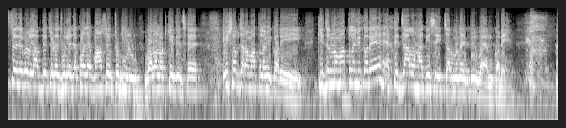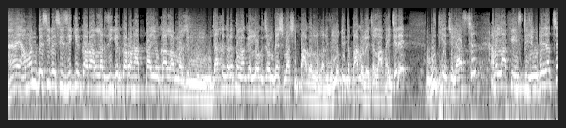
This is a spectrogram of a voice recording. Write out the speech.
স্টেজের উপরে লাভ দিয়ে চড়ে, ঝুলে যায়, কোনো যায় বাঁশের টুটি গলা লটকিয়ে দিয়েছে। এইসব যারা মাতলামি করে, কি জন্য মাতলামি করে? একটি জাল হাদিস এই চরমনায় পীর বয়ান করে। হ্যাঁ এমন বেশি বেশি জিকির করো, আল্লাহর জিকির করো হাত্তাই ও কালা মজনুন। যাতে করে তোমাকে লোকজন দেশবাসী পাগল বলে লোকটি তো পাগল হয়েছে, লাফাইছে রে। গুতিয়ে চলে আসছে। আবার লাফিয়ে স্টেজে উঠে যাচ্ছে।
